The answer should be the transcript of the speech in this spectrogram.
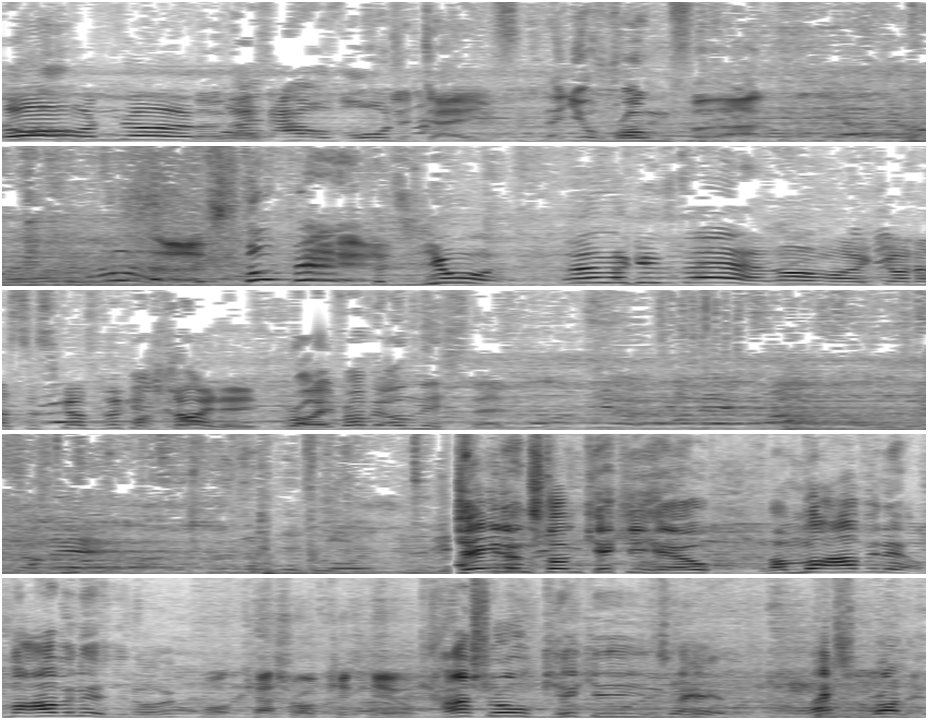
oh no. No, that's out of order, Dave. You're wrong for that. Stop it! It's your. Oh, look, it's there. Oh my god, that's disgusting. Look, it's shiny. Right, rub it on this then. Jaden's done Kicky Hill, and I'm not having it. I'm not having it, you know. What, cash roll, kick heel? Cash roll Kicky to him. Let's run it.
